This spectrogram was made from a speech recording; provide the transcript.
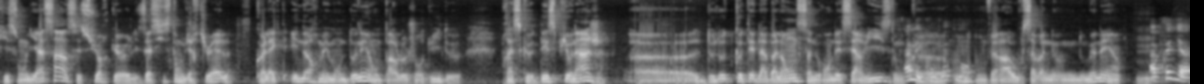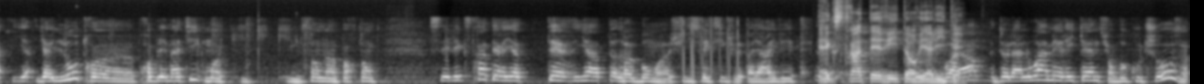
qui sont liés à ça. C'est sûr que les assistants virtuels collectent énormément de données. On parle aujourd'hui de presque d'espionnage. Euh, de l'autre côté de la balance, ça nous rend des services. Donc, ah, euh, on, verra où ça va nous, mener. Hein. Après, il y a, y a, une autre problématique, moi, qui, qui me semble importante c'est l'extraterritorialité. Euh, bon, euh, je suis dyslexique, je vais pas y arriver. Extraterritorialité. Voilà, de la loi américaine sur beaucoup de choses,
